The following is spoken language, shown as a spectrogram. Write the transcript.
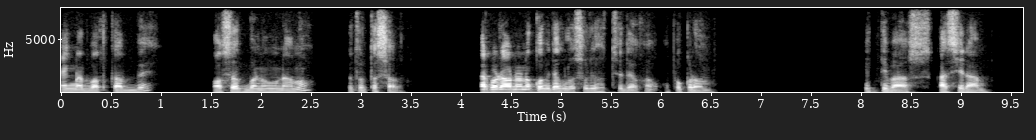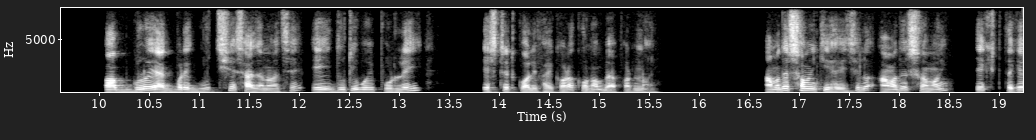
মেঘনাথ বধ কাব্যে, অশোক বনং নাম চতুর্থ স্বর্গ তারপরে অন্যান্য কবিতাগুলো শুরু হচ্ছে, দেখো, উপক্রম, কীর্তিবাস, কাশিরাম। সবগুলো একবারে গুছিয়ে সাজানো আছে। এই দুটি বই পড়লেই স্টেট কোয়ালিফাই করা কোনো ব্যাপার নয়। আমাদের সময় কি হয়েছিল? আমাদের সময় টেক্সট থেকে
